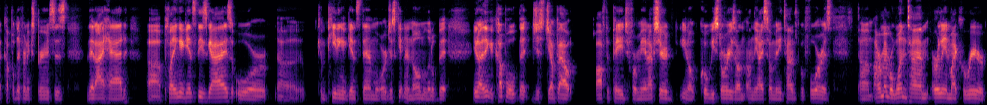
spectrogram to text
a, couple different experiences that I had uh, playing against these guys or uh, competing against them or just getting to know them a little bit. You know, I think a couple that just jump out off the page for me, and I've shared, you know, Kobe stories on, on the ISO many times before, is um, I remember one time early in my career,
